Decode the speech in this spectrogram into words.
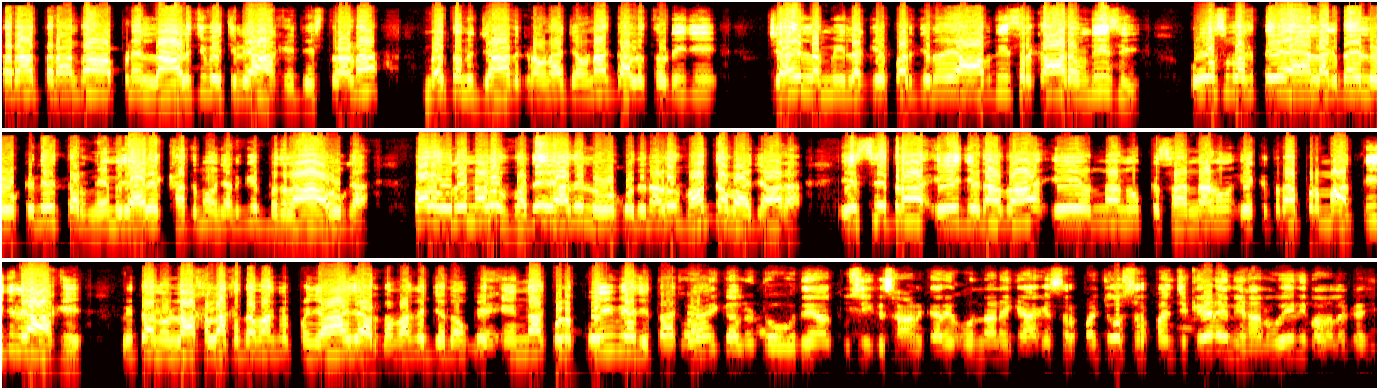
ਤਰ੍ਹਾਂ ਤਰ੍ਹਾਂ ਦਾ ਆਪਣੇ ਲਾਲਚ ਵਿੱਚ ਲਿਆ ਕੇ ਜਿਸ ਤਰ੍ਹਾਂ ਨਾ ਮੈਂ ਤੁਹਾਨੂੰ ਯਾਦ ਕਰਾਉਣਾ ਚਾਹਣਾ ਗੱਲ ਥੋੜੀ ਜੀ ਚਾਹੇ ਲੰਮੀ ਲੱਗੇ ਪਰ ਜਦੋਂ ਇਹ ਆਪ ਦੀ ਸਰਕਾਰ ਆਉਂਦੀ ਸੀ ਉਸ ਵਕਤ ਇਹ ਐ ਲੱਗਦਾ ਇਹ ਲੋਕ ਕਹਿੰਦੇ ਧਰਨੇ ਮਜਾਰੇ ਖਤਮ ਹੋ ਜਾਣਗੇ ਬਦਲਾਅ ਆਊਗਾ। ਪਰ ਉਹਦੇ ਨਾਲੋਂ ਵਧੇ ਆ ਤੇ ਲੋਕ ਉਹਦੇ ਨਾਲੋਂ ਵੱਧ ਆਵਾਜ਼ਾਰ ਆ। ਇਸੇ ਤਰ੍ਹਾਂ ਇਹ ਜਿਹੜਾ ਵਾ ਇਹ ਉਹਨਾਂ ਨੂੰ ਕਿਸਾਨਾਂ ਨੂੰ ਇੱਕ ਤਰ੍ਹਾਂ ਭਰਮਾਤੀ ਚ ਲਿਆ ਕੇ ਵੀ ਤੁਹਾਨੂੰ ਲੱਖ ਲੱਖ ਦਵਾਂਗੇ 50000 ਦਵਾਂਗੇ ਜਦੋਂ ਕਿ ਇਹਨਾਂ ਕੋਲ ਕੋਈ ਵੀ ਹਜੇ ਤੱਕ ਤੁਹਾਡੀ ਗੱਲ ਨੂੰ ਟੋਕਦੇ ਆ ਤੁਸੀਂ ਕਿਸਾਨ ਕਹ ਰਹੇ ਉਹਨਾਂ ਨੇ ਕਿਹਾ ਕਿ ਸਰਪੰਚ ਉਹ ਸਰਪੰਚ ਕਿਹੜੇ ਨੇ ਸਾਨੂੰ ਇਹ ਨਹੀਂ ਪਤਾ ਲੱਗਾ ਜੀ।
